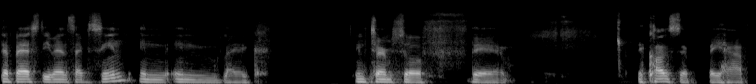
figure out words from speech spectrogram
the best events i've seen in in like in terms of the the concept they have.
